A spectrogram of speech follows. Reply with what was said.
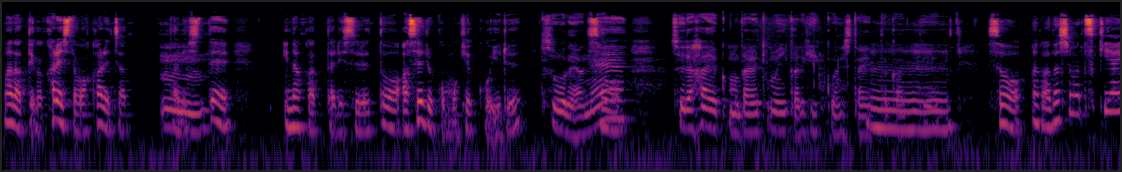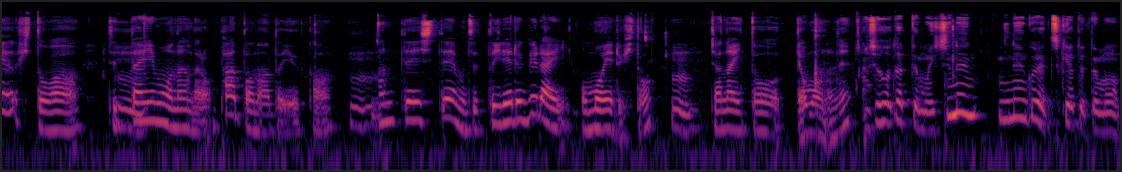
まだっていうか彼氏と別れちゃったりして、いなかったりすると焦る子も結構いる。そうだよね。それで早くも誰ともいいから結婚したいとかって。うんそう。なんか私も付き合う人は絶対にもうなんだろう、パートナーというかうん。安定してもうずっと入れるぐらい思える人うん。じゃないとって思うのね、そうだってもう1年2年ぐらい付き合ってても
